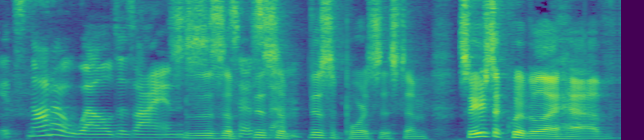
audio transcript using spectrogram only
it's not a well designed This is a system. this is a this is a poor system. So here's a quibble I have.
